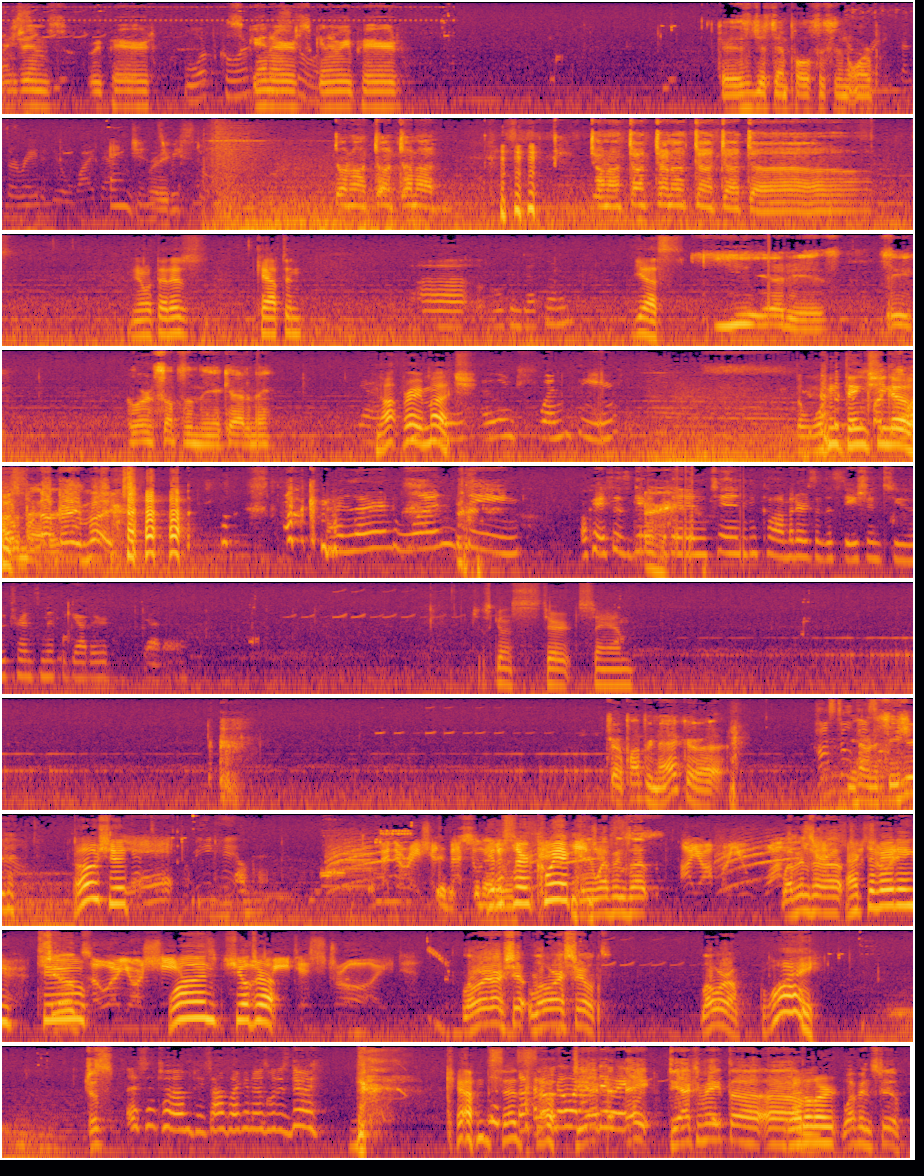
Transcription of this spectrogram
Engines repaired. Warp core Scanners, restored. scanner repaired. Okay, this is just impulse, this is an orb. Engines restored. Dun dun dun dun dun dun dun dun dun You know what that is, Captain? Uh Vulcan Death Metal? Yes. Yeah it is. See? I learned something in the academy. Yeah. Not very much. I learned one thing. The one thing she knows. awesome. Not very much. I learned one thing. Okay, it says get within 10 kilometers of the station to transmit the gathered data. Just gonna stare at Sam. Try to pop your neck or uh, Hostile you having a vessel seizure? Inbound. Oh shit! Yeah. Okay. Get us there quick! Getting weapons up. Weapons are up. Activating two, Shields. one. Shields are up. Lower our shi lower our shields. Lower them. Why? Just Listen to him. He sounds like he knows what he's doing. Captain says I don't know what I'm doing. hey, deactivate the um, Red alert. weapons too.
